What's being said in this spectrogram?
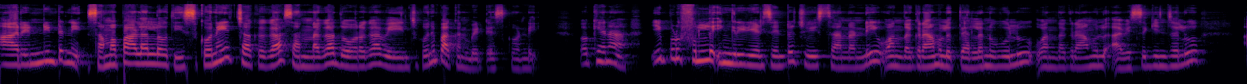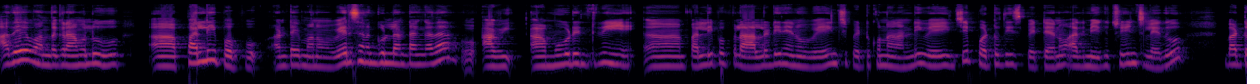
ఆ రెండింటిని సమపాళల్లో తీసుకొని చక్కగా సన్నగా దూరగా వేయించుకొని పక్కన పెట్టేసుకోండి. ఓకేనా? ఇప్పుడు ఫుల్ ఇంగ్రీడియంట్స్ ఏంటో చూపిస్తానండి. వంద గ్రాములు తెల్ల నువ్వులు వంద గ్రాములు అవిసె గింజలు అదే వంద గ్రాములు పల్లీపప్పు. పల్లీ పప్పు అంటే మనం వేరుశనగ గుళ్ళు అంటాం కదా అవి. ఆ మూడింటిని ఆ, పల్లీ పప్పులు ఆల్రెడీ నేను వేయించి పెట్టుకున్నానండి. వేయించి పట్టు తీసి పెట్టాను. అది మీకు చూపించలేదు బట్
